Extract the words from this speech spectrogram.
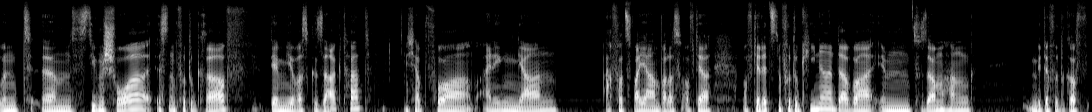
Und ähm, Stephen Shore ist ein Fotograf, der mir was gesagt hat. Ich habe vor einigen Jahren, ach, vor zwei Jahren war das, auf der, auf der letzten Fotokina, da war im Zusammenhang mit der, Fotograf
